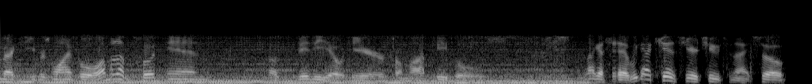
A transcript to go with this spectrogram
Welcome back to Keepers Mind Pool. I'm going to put in a video here from my peoples. Like I said, we got kids here too tonight, so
